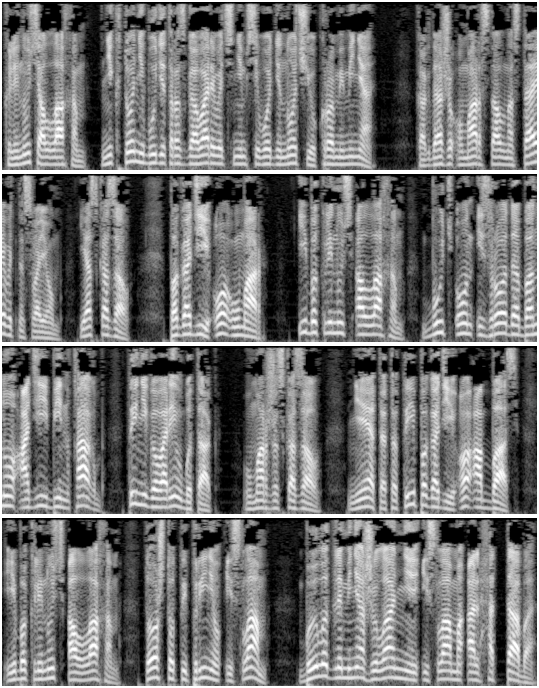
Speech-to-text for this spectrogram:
«Клянусь Аллахом, никто не будет разговаривать с ним сегодня ночью, кроме меня». Когда же Умар стал настаивать на своем, я сказал, «Погоди, о Умар, ибо клянусь Аллахом, будь он из рода Бану Ади бин Кагб, ты не говорил бы так». Умар же сказал, «Нет, это ты погоди, о Аббас, ибо клянусь Аллахом, то, что ты принял ислам, было для меня желание ислама Аль-Хаттаба,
